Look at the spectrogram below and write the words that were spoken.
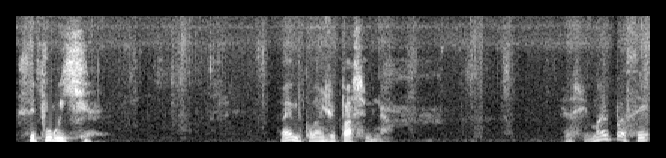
C'est pourri. Ouais, mais comment je passe maintenant? Je suis mal passé.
